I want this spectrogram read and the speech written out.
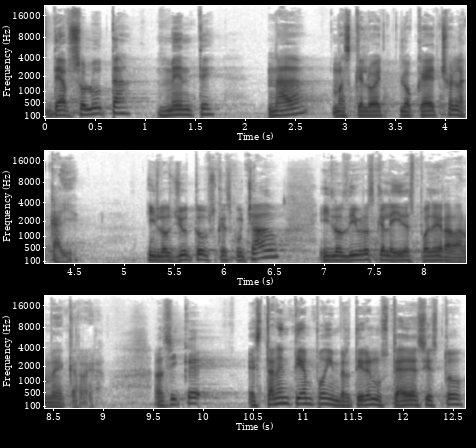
de absolutamente nada más que lo, que he hecho en la calle y los YouTubes que he escuchado y los libros que leí después de graduarme de carrera. Así que están en tiempo de invertir en ustedes y esto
